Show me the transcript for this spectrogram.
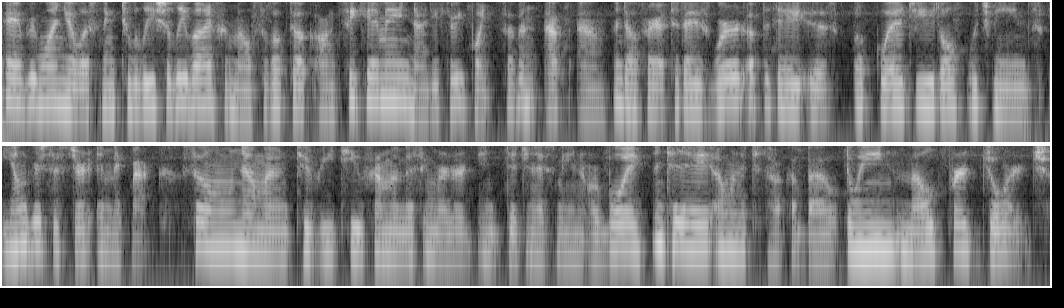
Hey everyone, you're listening to Alicia Levi from Elsipogtog on CKMA 93.7 FM. And don't forget, today's word of the day is Ukwejidal, which means younger sister in Mi'kmaq. So now I'm going to read to you from a missing murdered indigenous man or boy. And today I wanted to talk about Dwayne Melford George.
